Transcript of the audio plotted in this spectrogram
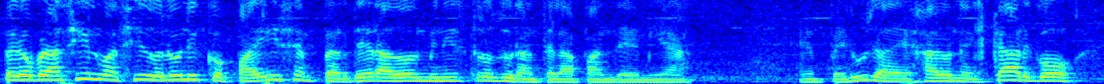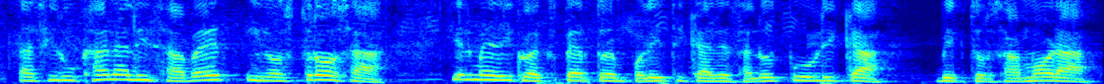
Pero Brasil no ha sido el único país en perder a dos ministros durante la pandemia. En Perú ya dejaron el cargo la cirujana Elizabeth Inostroza y el médico experto en política de salud pública, Víctor Zamora.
